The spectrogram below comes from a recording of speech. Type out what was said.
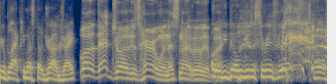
you're black. You must know drugs, right? Well, that drug is heroin. That's not really a Oh, black. you don't use a syringe for that? Oh.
